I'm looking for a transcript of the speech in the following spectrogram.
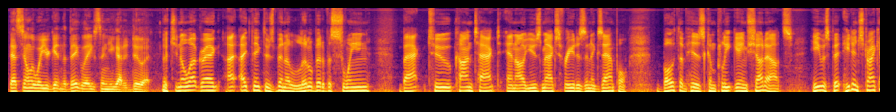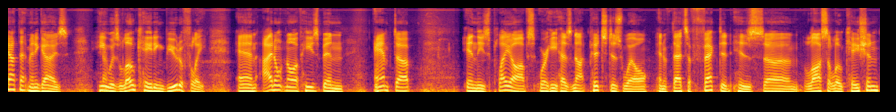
that's the only way you're getting the big leagues. Then you got to do it. But you know what, Greg? I, I think there's been a little bit of a swing back to contact, and I'll use Max Fried as an example. Both of his complete game shutouts, he was he didn't strike out that many guys. He was locating beautifully, and I don't know if he's been amped up in these playoffs where he has not pitched as well, and if that's affected his uh, loss of location,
